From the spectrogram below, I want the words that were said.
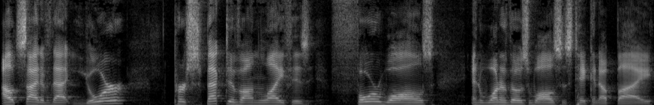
outside of that, your perspective on life is four walls, and one of those walls is taken up by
